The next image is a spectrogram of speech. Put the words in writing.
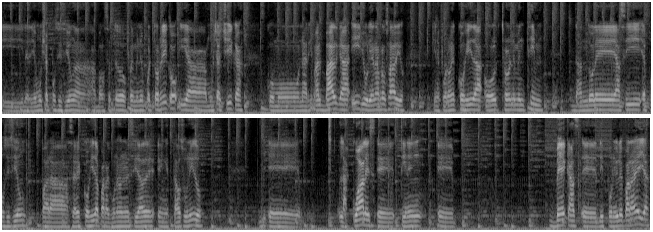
y le dio mucha exposición al baloncesto femenino en Puerto Rico y a muchas chicas como Narimal Valga y Juliana Rosario, quienes fueron escogidas All Tournament Team, dándole así exposición para ser escogida para algunas universidades en Estados Unidos, eh, las cuales eh, tienen eh, becas disponibles para ellas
